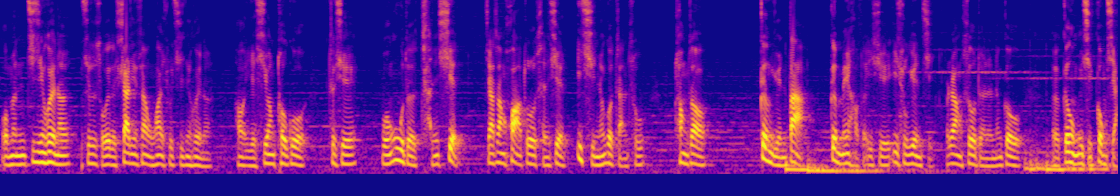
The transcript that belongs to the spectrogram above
我们基金会呢，就是所谓的夏金山文化艺术基金会呢，好，也希望透过这些文物的呈现，加上画作的呈现，一起能够展出，创造更远大、更美好的一些艺术愿景，让所有的人能够呃跟我们一起共享。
